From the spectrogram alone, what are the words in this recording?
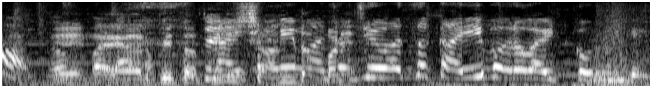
अगं पण नाहीतर मी माझ्या जीवाचं काही बरं वाईट करून घेईन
